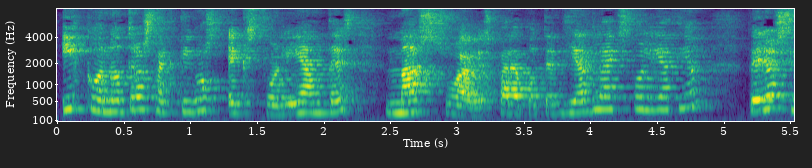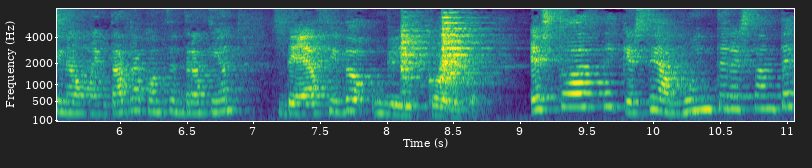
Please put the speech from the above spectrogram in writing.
y con otros activos exfoliantes más suaves para potenciar la exfoliación pero sin aumentar la concentración de ácido glicólico. Esto hace que sea muy interesante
